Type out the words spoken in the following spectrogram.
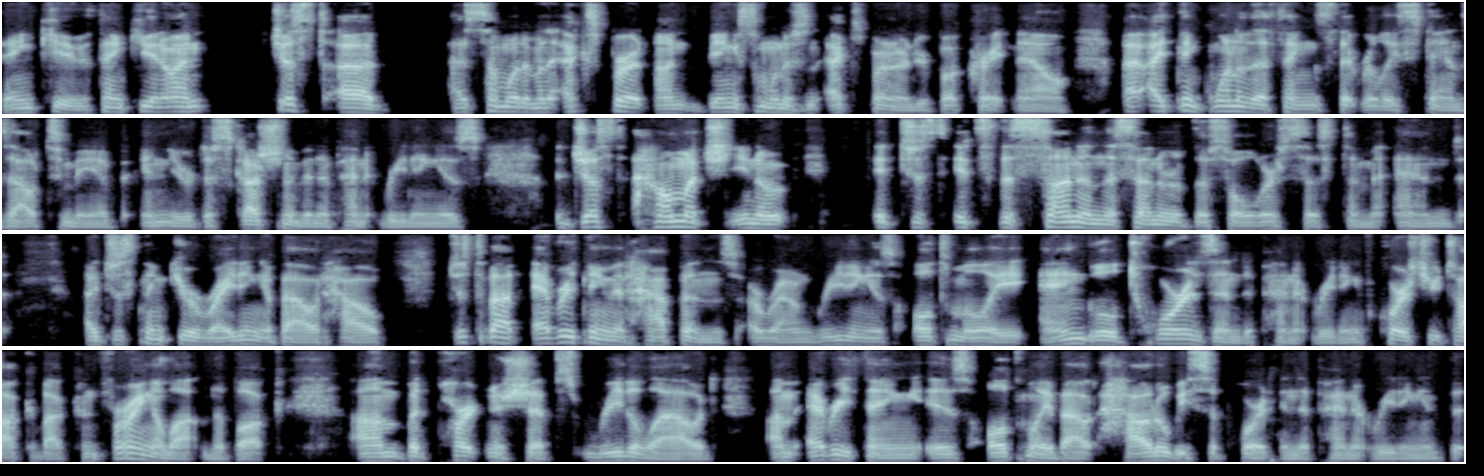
Thank you. Thank you. you know, and just uh, as somewhat of an expert on being someone who's an expert on your book right now, I, I, think one of the things that really stands out to me in your discussion of independent reading is just how much, you know, it just it's the sun in the center of the solar system and I just think you're writing about how just about everything that happens around reading is ultimately angled towards independent reading. Of course, you talk about conferring a lot in the book, um, but partnerships, read aloud, um, everything is ultimately about how do we support independent reading and b-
